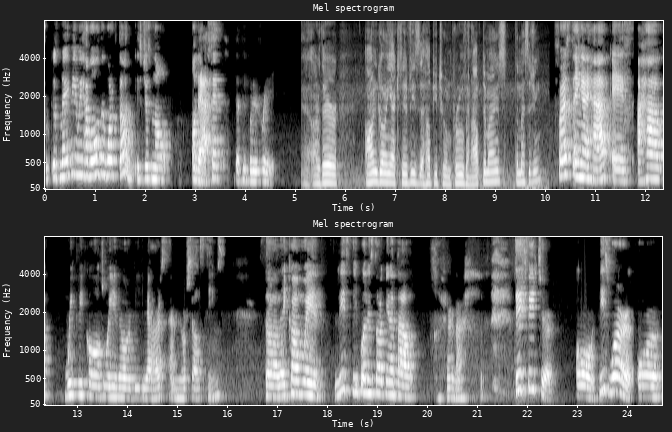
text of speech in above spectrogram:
because maybe we have all the work done. It's just not on the asset that people is reading. Are there ongoing activities that help you to improve and optimize the messaging? First thing I have is I have weekly calls with our BDRs and your sales teams. So they come with least people is talking about this feature or this work or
